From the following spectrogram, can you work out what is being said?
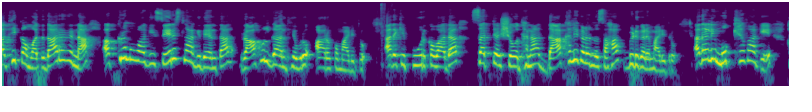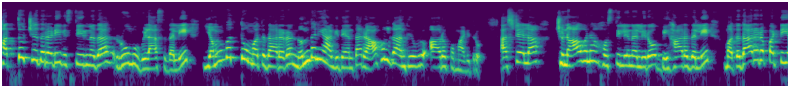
ಅಧಿಕ ಮತದಾರರನ್ನ ಅಕ್ರಮವಾಗಿ ಸೇರಿಸಲಾಗಿದೆ ಅಂತ ರಾಹುಲ್ ಗಾಂಧಿ ಅವರು ಆರೋಪ ಮಾಡಿದ್ರು. ಅದಕ್ಕೆ ಪೂರಕವಾದ ಸತ್ಯ ಶೋಧನಾ ದಾಖಲೆಗಳನ್ನು ಸಹ ಬಿಡುಗಡೆ ಮಾಡಿದ್ರು. ಅದರಲ್ಲಿ ಮುಖ್ಯವಾಗಿ ಹತ್ತು ಚದರಡಿ ವಿಸ್ತೀರ್ಣದ ರೂಮು ವಿಳಾಸದಲ್ಲಿ ಎಂಬತ್ತು ಮತದಾರರ ನೋಂದಣಿಯಾಗಿದೆ ಅಂತ ರಾಹುಲ್ ಗಾಂಧಿ ಅವರು ಆರೋಪ ಮಾಡಿದ್ರು. ಅಷ್ಟೇ ಅಲ್ಲ, ಚುನಾವಣಾ ಹೊಸ್ತಿಲಿನಲ್ಲಿರೋ ಬಿಹಾರದಲ್ಲಿ ಮತದಾರರ ಪಟ್ಟಿಯ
